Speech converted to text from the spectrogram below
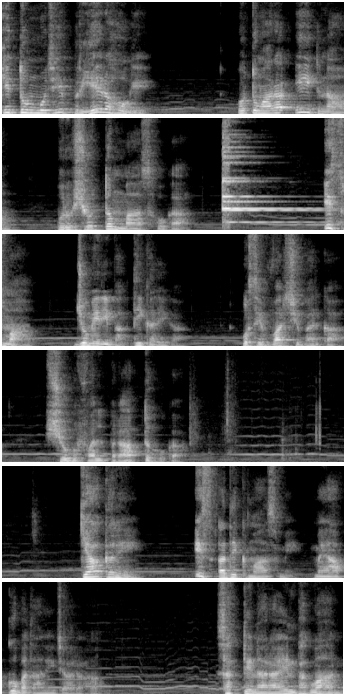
कि तुम मुझे प्रिय रहोगे और तुम्हारा एक नाम पुरुषोत्तम मास होगा। इस माह जो मेरी भक्ति करेगा, उसे वर्ष भर का शुभ फल प्राप्त होगा। क्या करें इस अधिक मास में? मैं आपको बताने जा रहा हूँ। सत्यनारायण भगवान,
